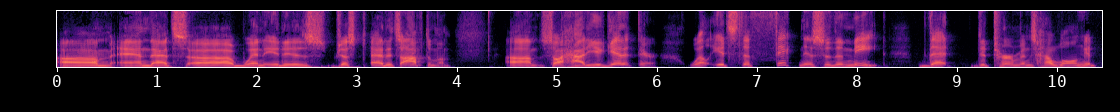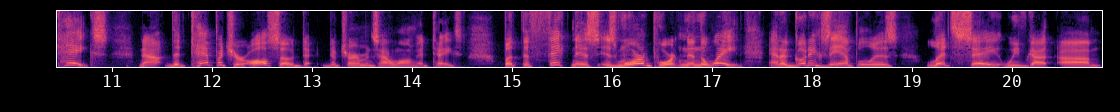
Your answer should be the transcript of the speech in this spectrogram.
Um, and that's uh, when it is just at its optimum. Um, so, how do you get it there? Well, it's the thickness of the meat that determines how long it takes. Now, the temperature also de- determines how long it takes, but the thickness is more important than the weight. And a good example is let's say we've got um,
